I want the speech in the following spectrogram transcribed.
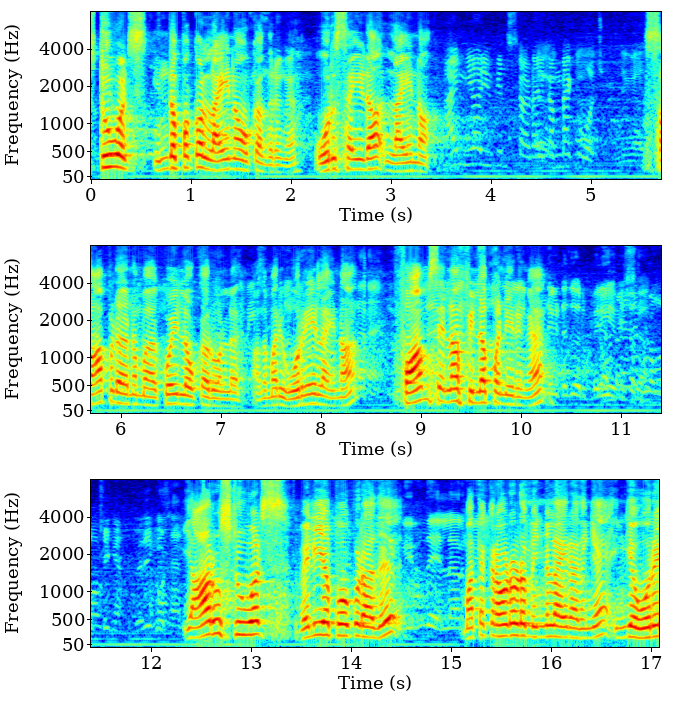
ஸ்டூவர்ட்ஸ் இந்த பக்கம் லைனாக உட்காந்துருங்க. ஒரு சைடாக லைனாக சாப்பிட நம்ம கோயிலில் உட்காருவோம்ல அந்த மாதிரி ஒரே லைனாக ஃபார்ம்ஸ் எல்லாம் ஃபில்அப் பண்ணிடுங்க யாரும் ஸ்டூவர்ட்ஸ் வெளியே போகக்கூடாது மற்ற க்ரௌடோட மிங்கிள் ஆயிடாதீங்க இங்கே ஒரே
